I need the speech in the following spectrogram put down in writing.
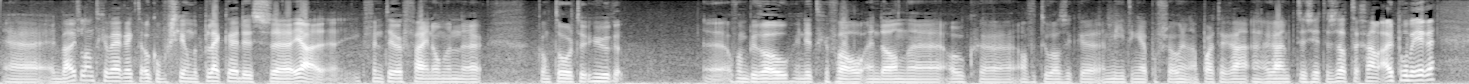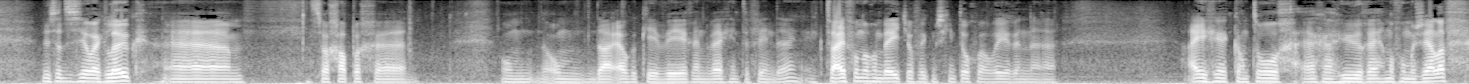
het buitenland gewerkt, ook op verschillende plekken. Dus ja, ik vind het heel erg fijn om een kantoor te huren uh, of een bureau in dit geval. En dan uh, ook uh, af en toe als ik een meeting heb of zo in een aparte ruimte zitten. Dus dat gaan we uitproberen. Dus dat is heel erg leuk. Ehm, het is wel grappig om, om daar elke keer weer een weg in te vinden. Ik twijfel nog een beetje of ik misschien toch wel weer een eigen kantoor ga huren, helemaal voor mezelf.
